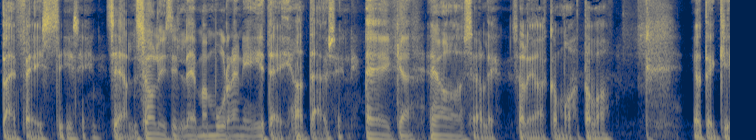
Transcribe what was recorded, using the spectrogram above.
päin feissiin siinä. Se oli, se oli silleen, mä murenin itse ihan täysin. Niin. Eikä. Joo, se oli, se oli aika mahtavaa. Jotenkin,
